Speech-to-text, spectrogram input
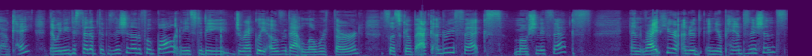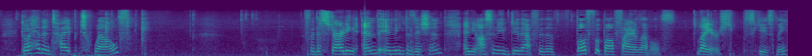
Okay, now we need to set up the position of the football. It needs to be directly over that lower third. So let's go back under Effects, Motion Effects, and right here under in your pan positions, go ahead and type 12 for the starting and the ending position, and you also need to do that for the both football fire levels, layers, excuse me.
